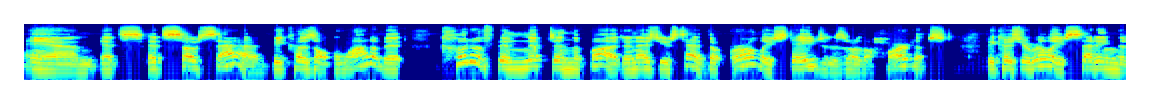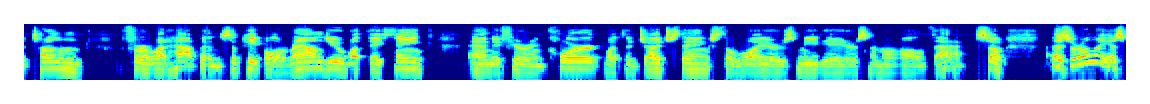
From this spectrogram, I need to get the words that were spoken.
And it's it's so sad because a lot of it could have been nipped in the bud. And as you said, the early stages are the hardest because you're really setting the tone for what happens, the people around you, what they think, and if you're in court, what the judge thinks, the lawyers, mediators, and all of that. So, as early as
